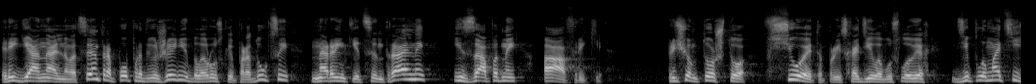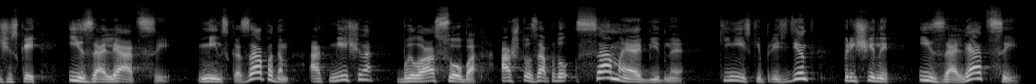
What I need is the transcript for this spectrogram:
регионального центра по продвижению белорусской продукции на рынке Центральной и Западной Африки. Причем то, что все это происходило в условиях дипломатической изоляции Минска Западом, отмечено было особо. А что Западу самое обидное, кенийский президент причины изоляции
